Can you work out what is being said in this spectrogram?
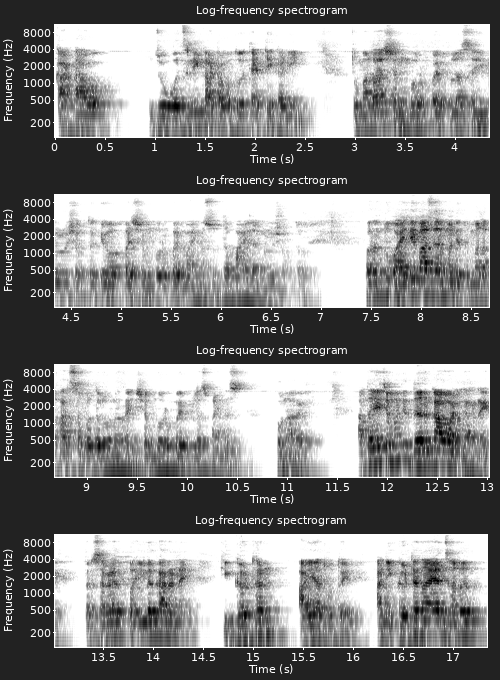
काटा हो, जो वजनी काटा होतो त्या ठिकाणी तुम्हाला शंभर रुपये प्लसही मिळू शकतो किंवा प- शंभर रुपये मायनस सुद्धा पाहायला मिळू शकतो. परंतु वायदे बाजारमध्ये तुम्हाला फारसा बदल होणार नाही. शंभर रुपये प्लस मायनस होणार आहे. आता याच्यामध्ये दर का वाढणार नाहीत? तर सगळ्यात पहिलं कारण आहे की गठन आयात होतंय. आणि गठन आयात झालं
